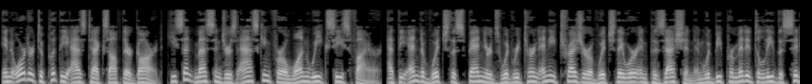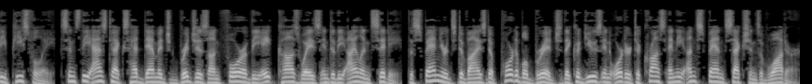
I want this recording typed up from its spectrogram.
In order to put the Aztecs off their guard, he sent messengers asking for a one-week ceasefire, at the end of which the Spaniards would return any treasure of which they were in possession and would be permitted to leave the city peacefully. Since the Aztecs had damaged bridges on four of the eight causeways into the island city, the Spaniards devised a portable bridge they could use in order to cross any unspanned sections of water.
